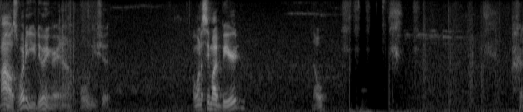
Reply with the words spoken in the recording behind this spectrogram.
Miles, what are you doing right now? Holy shit. I want to see my beard? No.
